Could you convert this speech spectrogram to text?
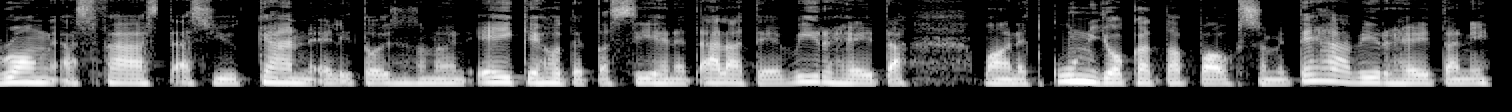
wrong as fast as you can, eli toisin sanoen ei kehoteta siihen, että älä tee virheitä, vaan että kun joka tapauksessa me tehdään virheitä, niin,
